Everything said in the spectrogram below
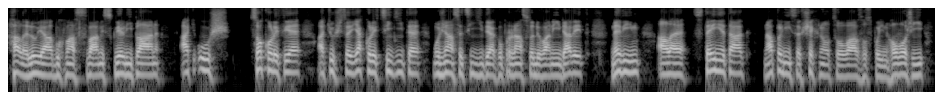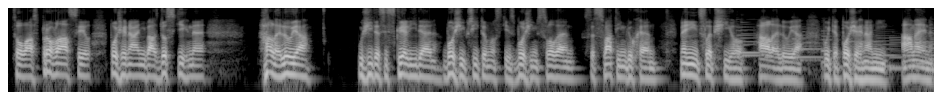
Haleluja, Bůh má s vámi skvělý plán, ať už cokoliv je, ať už se jakkoliv cítíte, možná se cítíte jako pronásledovaný David, nevím, ale stejně tak naplní se všechno, co o vás hospodin hovoří, co o vás prohlásil, poženání vás dostihne. Haleluja. Užijte si skvělý den v boží přítomnosti s božím slovem, se svatým duchem. Není nic lepšího. Haleluja. Buďte požehnaní. Amen.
